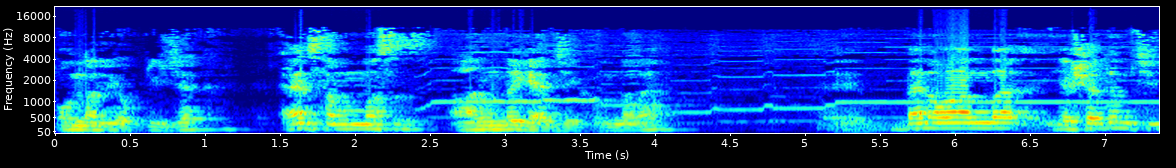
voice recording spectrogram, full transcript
onları yoklayacak. En savunmasız anında gelecek onlara. E, Ben o anda yaşadığım için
